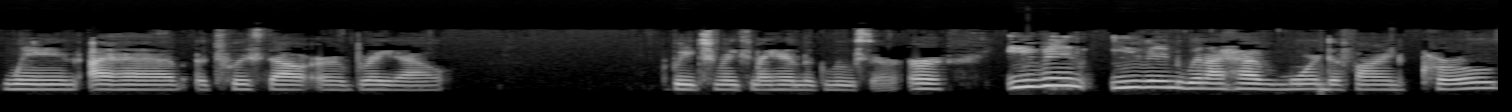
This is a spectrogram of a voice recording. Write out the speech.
when I have a twist out or a braid out, which makes my hair look looser. Or even, even when I have more defined curls,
